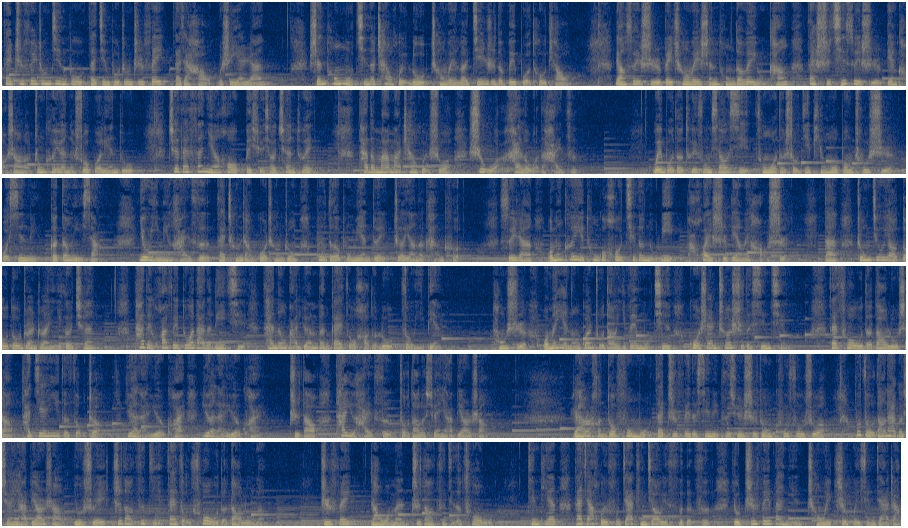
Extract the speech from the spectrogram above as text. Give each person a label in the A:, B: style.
A: 在知非中进步，在进步中知非。大家好，我是嫣然。神童母亲的忏悔录成为了今日的微博头条。两岁时被称为神童的魏永康，在十七岁时便考上了中科院的硕博连读，却在三年后被学校劝退。他的妈妈忏悔说：“是我害了我的孩子。”微博的推送消息从我的手机屏幕蹦出时，我心里咯噔一下。又一名孩子在成长过程中不得不面对这样的坎坷。虽然我们可以通过后期的努力把坏事变为好事，但终究要兜兜转转一个圈。他得花费多大的力气才能把原本该走好的路走一遍？同时，我们也能关注到一位母亲过山车式的心情，在错误的道路上，她坚毅地走着，越来越快，越来越快。直到他与孩子走到了悬崖边上。然而，很多父母在知飞的心理咨询室中哭诉说：“不走到那个悬崖边上，有谁知道自己在走错误的道路呢？”知飞让我们知道自己的错误。今天大家回复“家庭教育”四个字，由知飞伴您成为智慧型家长。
